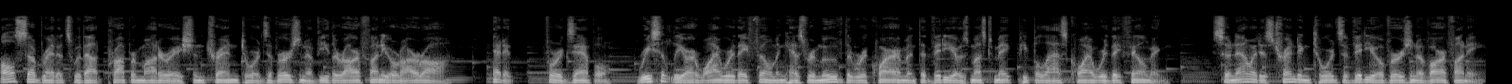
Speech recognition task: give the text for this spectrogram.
All subreddits without proper moderation trend towards a version of either r funny or r aww. Edit, for example, recently r why were they filming has removed the requirement that videos must make people ask why were they filming. So now it is trending towards a video version of r funny.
